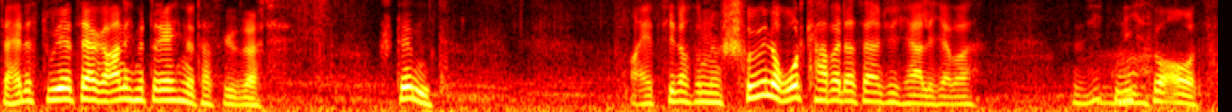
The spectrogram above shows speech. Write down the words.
Da hättest du jetzt ja gar nicht mit gerechnet, hast du gesagt. Stimmt. Ah, jetzt hier noch so eine schöne Rotkappe, das wäre natürlich herrlich, aber sieht nicht so aus.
